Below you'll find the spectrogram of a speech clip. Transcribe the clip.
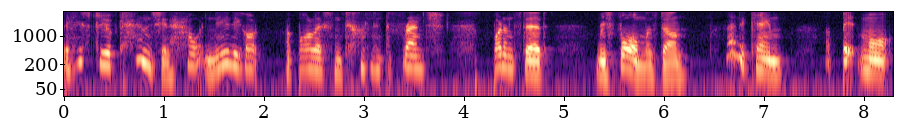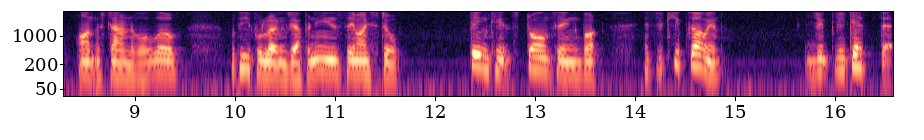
the history of kanji and how it nearly got abolished and turned into French, but instead reform was done, and it came a bit more understandable. Though for people learning Japanese, they might still think it's daunting, but if you keep going, you, you get there.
